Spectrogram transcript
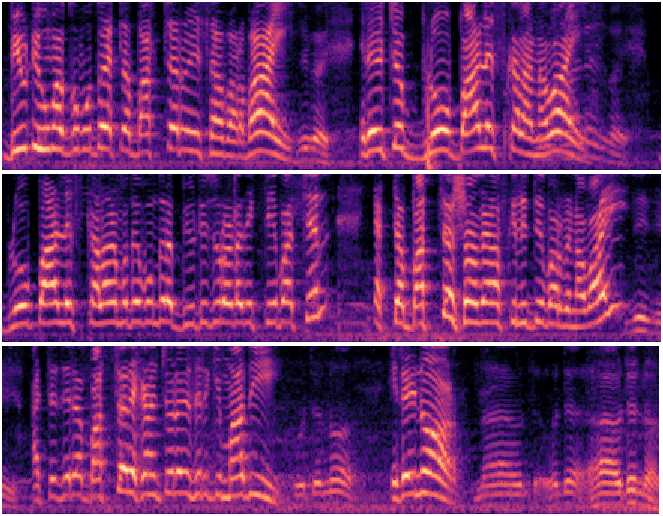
বিউটি হুমা কবুতর একটা বাচ্চা রয়েছে আবার ভাই। এটা হচ্ছে ব্লো বার্লেস কালার না ভাই। ব্লো পার্লেস কালার মধ্যে বন্ধুরা বিউটি জোড়াটা দেখতে পাচ্ছেন। একটা বাচ্চা সহকারে আজকে নিতে পারবে না ভাই? জি জি। আচ্ছা যেটা বাচ্চার এখানে চলে গেছে কি মাদি? ওটা নর। এটাই নর? না ওটা- ওটা হ্যাঁ ওটা নর।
